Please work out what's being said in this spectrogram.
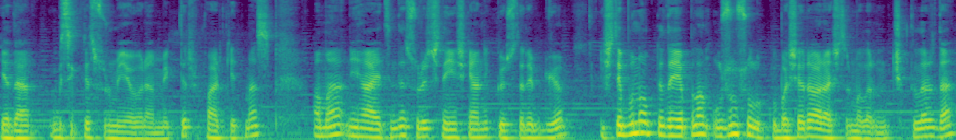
ya da bisiklet sürmeyi öğrenmektir fark etmez. Ama nihayetinde süreç değişkenlik gösterebiliyor. İşte bu noktada yapılan uzun soluklu başarı araştırmalarının çıktıları da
